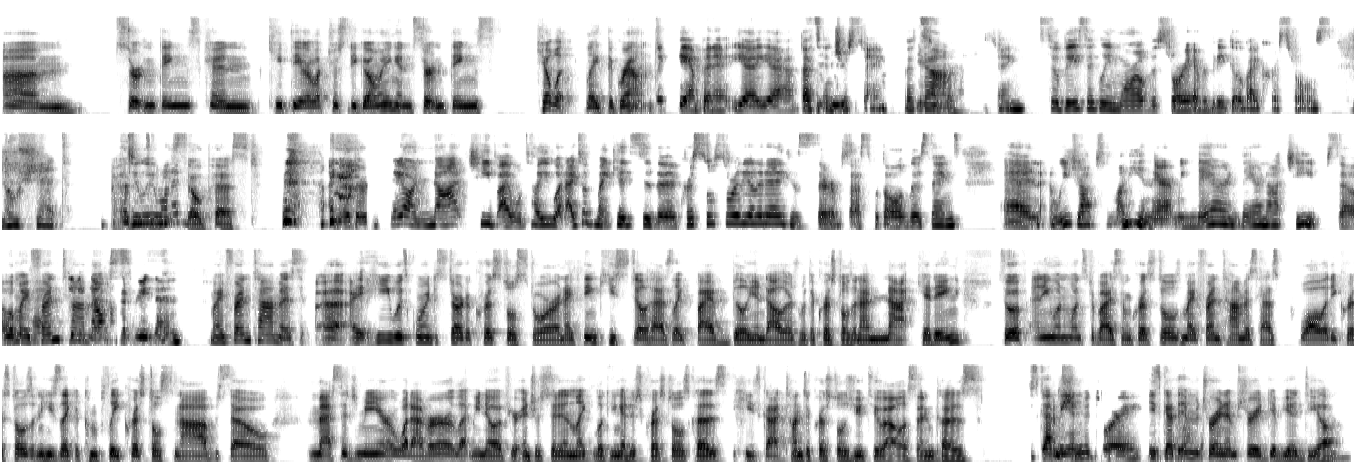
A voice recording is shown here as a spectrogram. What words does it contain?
Um, certain things can keep the electricity going, and certain things kill it, like the ground, like dampen it. Yeah, yeah, that's mm-hmm. interesting. That's yeah. super interesting. So basically, moral of the story: everybody go buy crystals. No shit. My husband's Do we want to so pissed. I know they're they are not cheap. I will tell you what. I took my kids to the crystal store the other day because they're obsessed with all of those things, and we dropped some money in there. I mean, they are they are not cheap. So, well, my friend Thomas, good reason. My friend Thomas, uh, I, he was going to start a crystal store, and I think he still has like five billion dollars worth of crystals. And I'm not kidding. So if anyone wants to buy some crystals, my friend Thomas has quality crystals, and he's like a complete crystal snob. So message me or whatever or let me know if you're interested in like looking at his crystals because he's got tons of crystals you too alison because he's got I'm the inventory he's got the inventory and i'm sure he'd give you a deal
